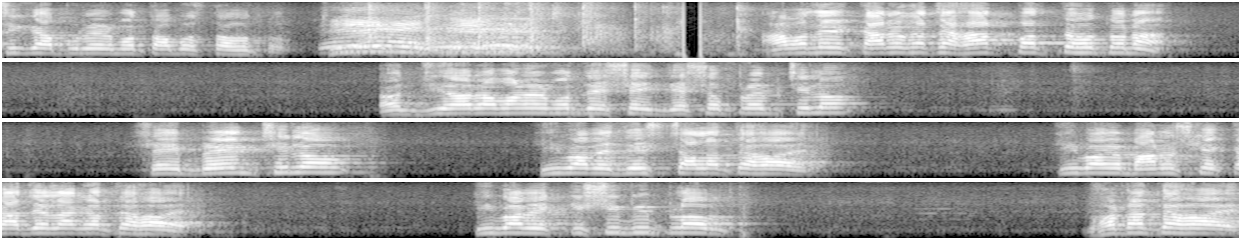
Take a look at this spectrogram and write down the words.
সিঙ্গাপুরের মতো অবস্থা হতো। আমাদের কারও কাছে হাত পাততে হতো না। কারণ জিয়া রহমানের মধ্যে সেই দেশপ্রেম ছিল। সেই ব্রেন ছিল কীভাবে দেশ চালাতে হয়, কীভাবে মানুষকে কাজে লাগাতে হয়, কীভাবে কৃষি বিপ্লব ঘটাতে হয়,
